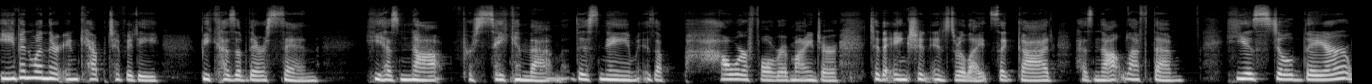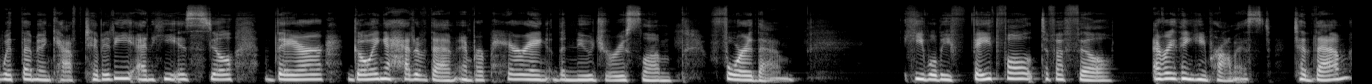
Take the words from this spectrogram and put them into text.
even when they're in captivity because of their sin. He has not forsaken them. This name is a powerful reminder to the ancient Israelites that God has not left them he is still there with them in captivity, and He is still there going ahead of them and preparing the new Jerusalem for them. He will be faithful to fulfill everything He promised to them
